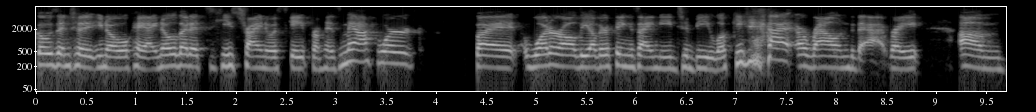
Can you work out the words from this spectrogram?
goes into, you know, okay, I know that it's he's trying to escape from his math work, but what are all the other things I need to be looking at around that, right? Um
